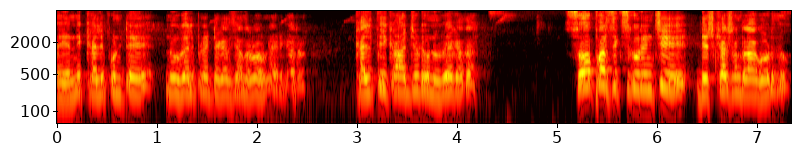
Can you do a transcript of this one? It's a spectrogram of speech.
అవన్నీ కలిపి ఉంటే నువ్వు కలిపినట్టే కదా చంద్రబాబు నాయుడు గారు. కల్తీ కాజుడు నువ్వే కదా. సూపర్ సిక్స్ గురించి డిస్కషన్ రాకూడదు.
